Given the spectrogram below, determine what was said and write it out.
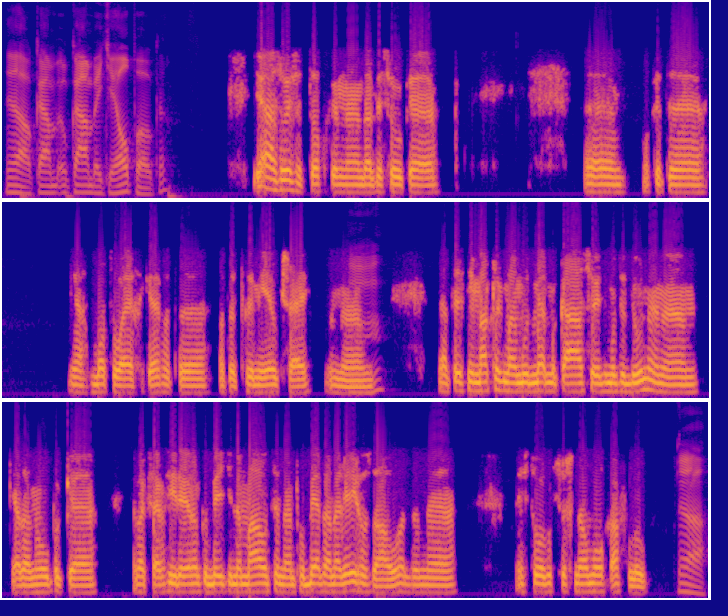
Ja, elkaar, elkaar een beetje helpen ook, hè? Ja, zo is het toch. En uh, dat is ook, uh, ook het ja, motto eigenlijk, hè, wat, wat de premier ook zei. En, mm. ja, het is niet makkelijk, maar je moet met elkaar zoiets moeten doen. En ja, dan hoop ik, wat ik zeg, als iedereen ook een beetje normaal is en probeert aan de regels te houden, dan is het ook zo snel mogelijk afgelopen. Ja.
